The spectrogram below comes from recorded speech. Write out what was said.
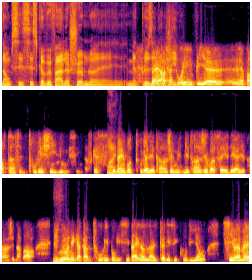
Donc, c'est ce que veut faire le CHUM, là, mettre plus ben, En fait, oui. Puis l'important, c'est de trouver chez nous aussi. Parce que c'est bien beau de trouver à l'étranger, mais l'étranger va s'aider à l'étranger d'abord. Puis mhm. nous, on est capable de trouver pour ici. Par exemple, dans le cas des écouvillons, c'est vraiment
